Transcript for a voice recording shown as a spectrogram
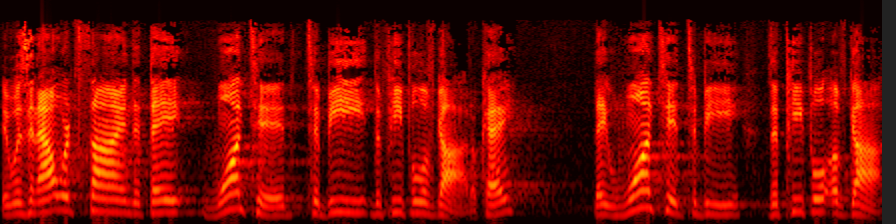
It was an outward sign that they wanted to be the people of God, okay? They wanted to be the people of God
